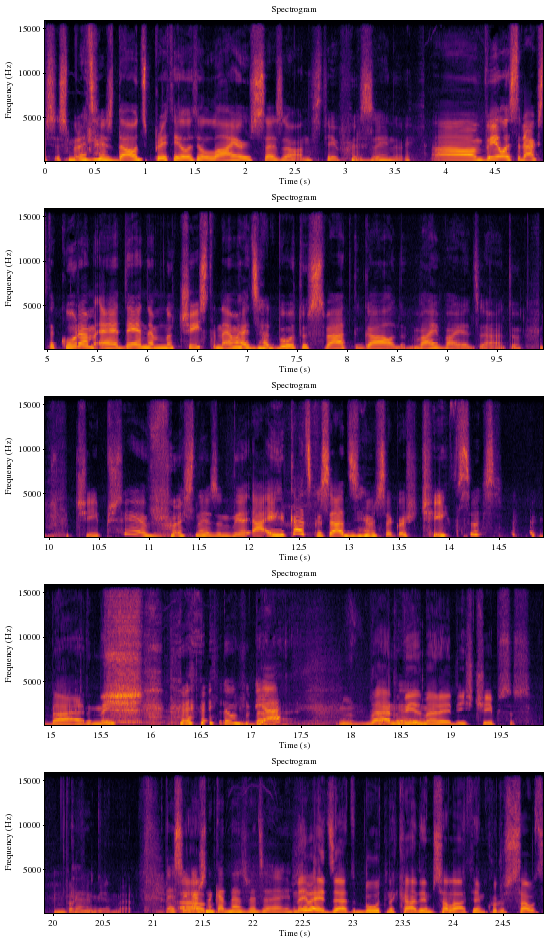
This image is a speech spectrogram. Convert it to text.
es esmu redzējis daudz Pretty Little Liars sezonas, ķipa, zinu. Um, Vīlis raksta, kuram ēdienam nu čista nevajadzētu būt uz svētku galda. Vai vajadzētu? Čipsiem? Es nezinu. Ir kāds, kas atzīmē, sakoši čipsus. bērni. nu, jā, Nu, Bērni Ok. okay. vienmēr ēdīs čipsus. Ok. Okay. Es vienkārši nekad neesmu redzējis. Nevajadzētu būt nekādiem salātiem, kurus sauc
